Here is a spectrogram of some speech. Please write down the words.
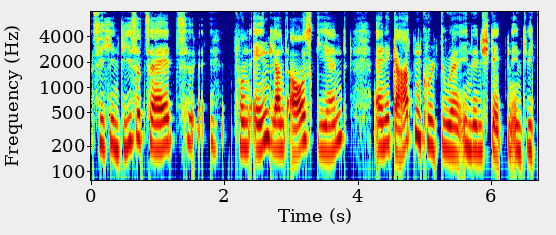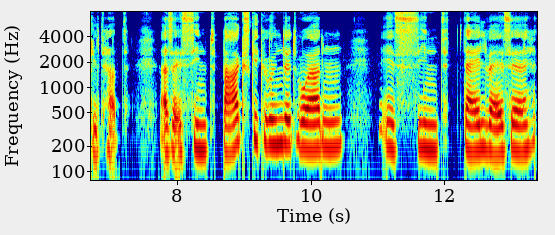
sich in dieser Zeit von England ausgehend eine Gartenkultur in den Städten entwickelt hat. Also es sind Parks gegründet worden, es sind teilweise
